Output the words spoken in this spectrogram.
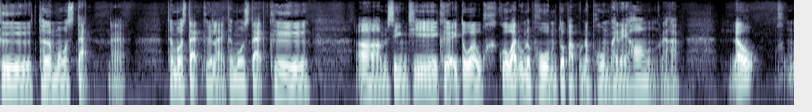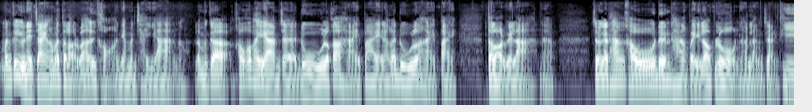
คือ thermostat นะ thermostat คืออะไร thermostat คือสิ่งที่คือไอตัวกวัดอุณหภูมิ ตัวปรับอุณหภูมิภายในห้องนะครับ แล้ว มันก็อยู่ในใจเข้ามาตลอดว่าเออของอันนี้มันใช้ยากเนาะแล้วมันก็เขาก็พยายามจะดูแล้วก็หายไปแล้วก็ดูแล้วหายไปตลอดเวลานะครับจนกระทั่งเขาเดินทางไปรอบโลกนะครับ หลังจากที่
